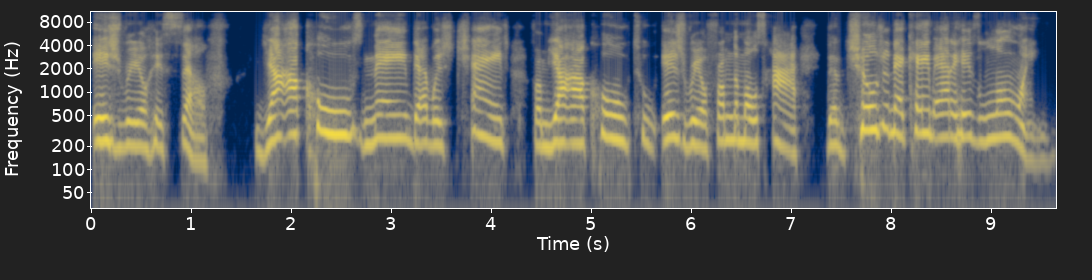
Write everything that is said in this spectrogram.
Israel himself. Yaakov's name that was changed from Yaakov to Israel from the Most High, the children that came out of his loins.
